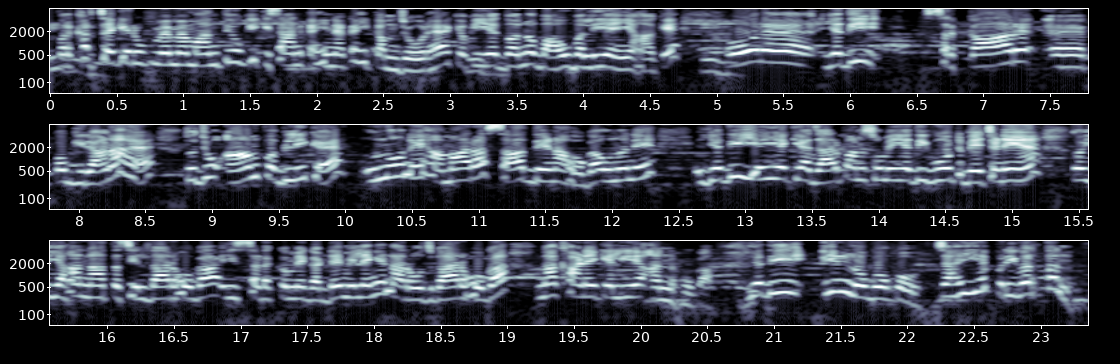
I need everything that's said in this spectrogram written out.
पर खर्चे के रूप में मैं मानती हूँ कि किसान कहीं ना कहीं कमज़ोर है क्योंकि ये दोनों बाहुबली हैं यहाँ के। और यदि सरकार को गिराना है तो जो आम पब्लिक है, उन्होंने हमारा साथ देना होगा। उन्होंने यदि यही है कि हज़ार पाँच सौ में यदि वोट बेचने हैं तो यहाँ ना तहसीलदार होगा, इस सड़क में गड्ढे मिलेंगे, ना रोज़गार होगा, ना खाने के लिए अन्न होगा। यदि इन लोगों को चाहिए परिवर्तन,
